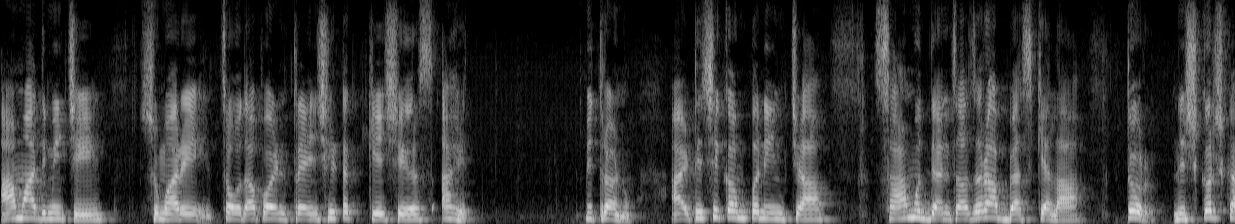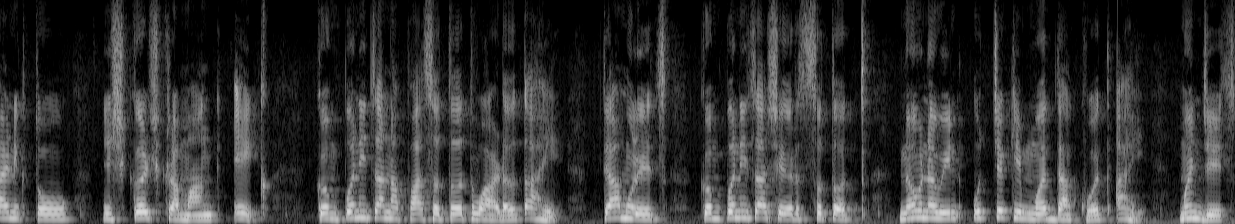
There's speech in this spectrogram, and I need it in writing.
आम आदमीचे सुमारे चौदा पॉईंट त्र्याऐंशी टक्के शेअर्स आहेत. मित्रांनो आय टी सी कंपनींच्या सहा मुद्द्यांचा जर अभ्यास केला तर निष्कर्ष काय निघतो? निष्कर्ष क्रमांक एक. कंपनीचा नफा सतत वाढत आहे. त्यामुळेच कंपनीचा शेअर सतत नवनवीन उच्च किंमत दाखवत आहे. म्हणजेच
